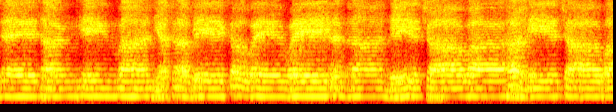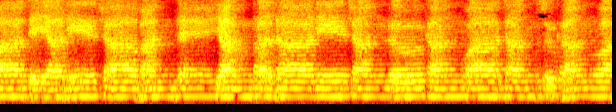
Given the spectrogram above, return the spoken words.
เททังคิงมันยตเบกเวเวดนานิชาวาหนิชาวาติยานิชาบันเทยังปดานิจังดุขังวาทังสุขังวา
